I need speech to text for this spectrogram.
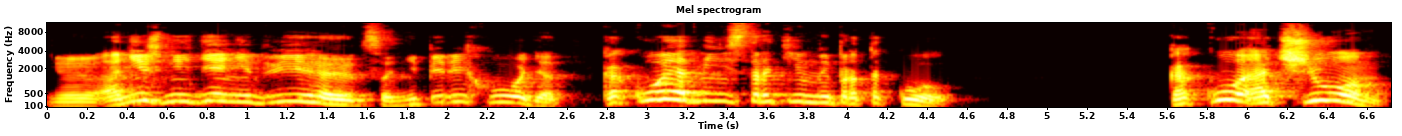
э, они же нигде не двигаются, не переходят. Какой административный протокол? Какой, о чем?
